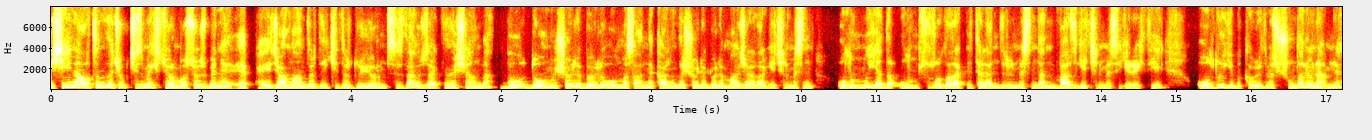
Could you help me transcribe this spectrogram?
bir şeyin altını da çok çizmek istiyorum. O söz beni hep heyecanlandırdı. İkidir duyuyorum sizden özellikle Neşe Hanım'dan. Bu doğumun şöyle böyle olması, anne karnında şöyle böyle maceralar geçirilmesinin olumlu ya da olumsuz olarak nitelendirilmesinden vazgeçilmesi gerektiği olduğu gibi kabul edilmesi şundan önemli.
